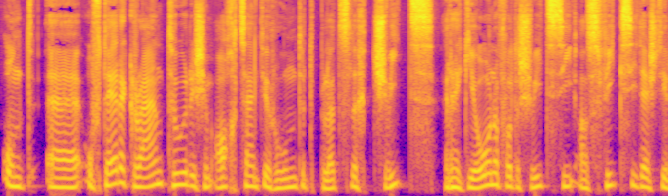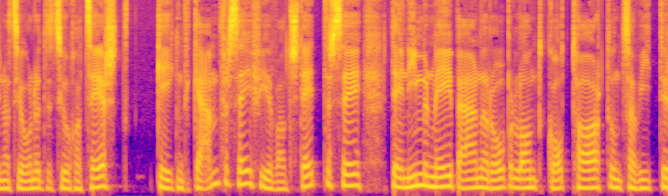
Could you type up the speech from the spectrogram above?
Und äh, auf dieser Grand Tour ist im 18. Jahrhundert plötzlich die Schweiz, Regionen von der Schweiz sind als fixe Destinationen dazu gekommen. Zuerst gegen den Genfersee, Vierwaldstättersee, dann immer mehr Berner Oberland, Gotthard und so weiter.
